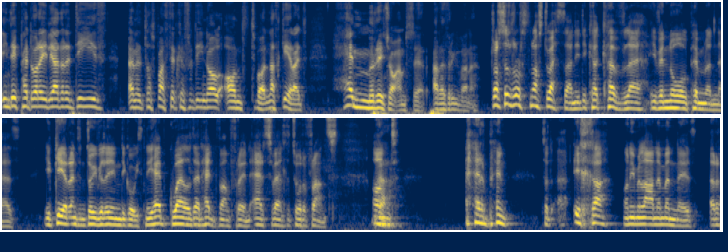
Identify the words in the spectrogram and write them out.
14 eiliad ar y dydd yn y dosbarthiad cyffredinol, ond bo, nath Geraint hemryd o amser ar y ddrifa yna. Dros yr wrthnos diwetha, ni wedi cael cyfle i fy nôl 5 mlynedd i'r Geraint yn 2018. Ni heb gweld e'n hedfan ffrin ers fel y Tôr y Ffrans. Ond, yeah. erbyn, tyd, ucha o'n i'n mynd lan y mynydd, yr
